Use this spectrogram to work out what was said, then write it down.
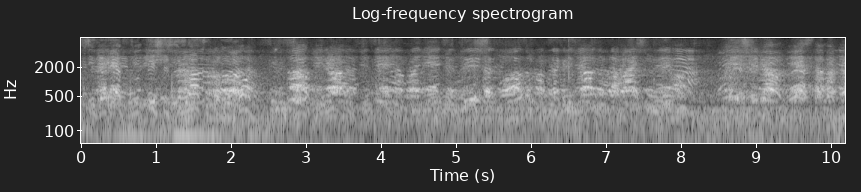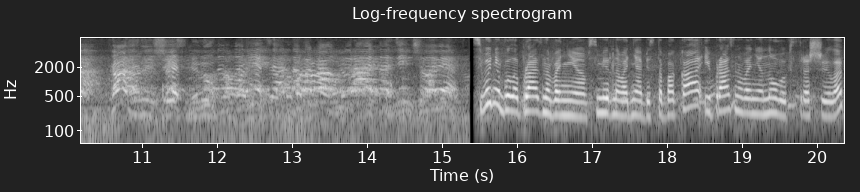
сигарет с 2017 года. 700 миллионов детей на планете дышат воздухом, загрязненным табачным дымом. Мы живем без табака. Каждые 6 минут на планете От табака умирает один человек. Сегодня было празднование Всемирного дня без табака и празднование новых страшилок,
